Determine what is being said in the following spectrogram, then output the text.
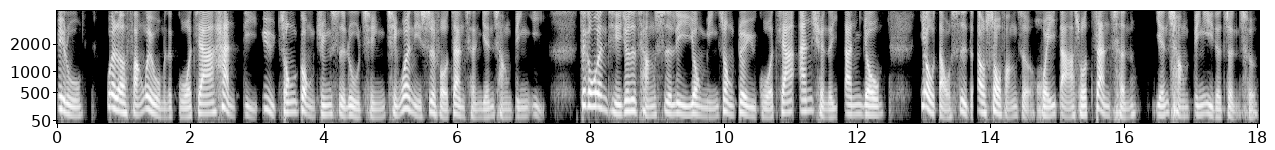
例如，为了防卫我们的国家和抵御中共军事入侵，请问你是否赞成延长兵役？这个问题就是尝试利用民众对于国家安全的担忧，诱导式的要受访者回答说赞成延长兵役的政策。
